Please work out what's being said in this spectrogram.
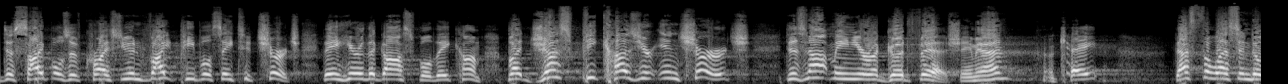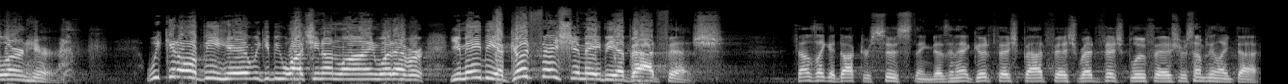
disciples of Christ, you invite people, say, to church. They hear the gospel, they come. But just because you're in church does not mean you're a good fish. Amen? Okay? That's the lesson to learn here. We could all be here, we could be watching online, whatever. You may be a good fish, you may be a bad fish. Sounds like a Dr. Seuss thing, doesn't it? Good fish, bad fish, red fish, blue fish, or something like that.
